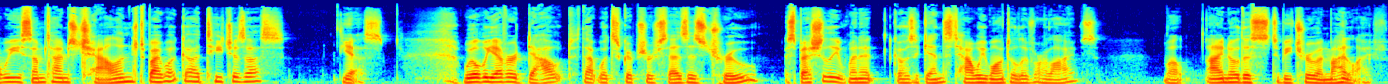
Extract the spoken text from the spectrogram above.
we sometimes challenged by what God teaches us? Yes. Will we ever doubt that what Scripture says is true, especially when it goes against how we want to live our lives? Well, I know this to be true in my life.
